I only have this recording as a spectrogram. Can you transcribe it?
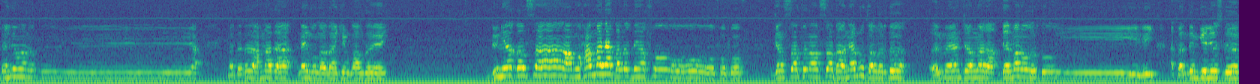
pehlivan öldü ya Medede Ahmet'e ney bunlardan kim kaldı Dünya kalsa Muhammed'e kalırdı ya fuf fuf fuf Can satın alsa da Nebrut alırdı? Ölmeyen canlara derman olurdu. Efendim gül yüzlüm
